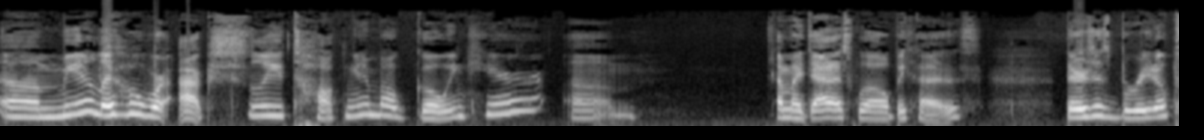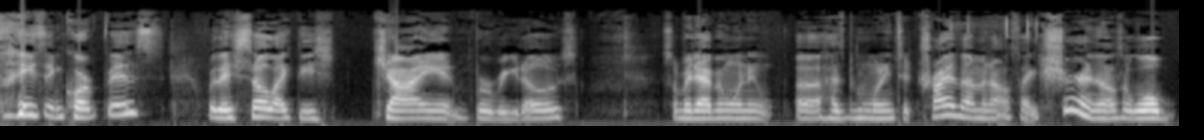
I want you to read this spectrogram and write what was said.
Um, me and Alejo were actually talking about going here. Um, and my dad as well because there's this burrito place in Corpus where they sell like these giant burritos. So my dad been wanting uh, has been wanting to try them, and I was like, sure. And I was like, well,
